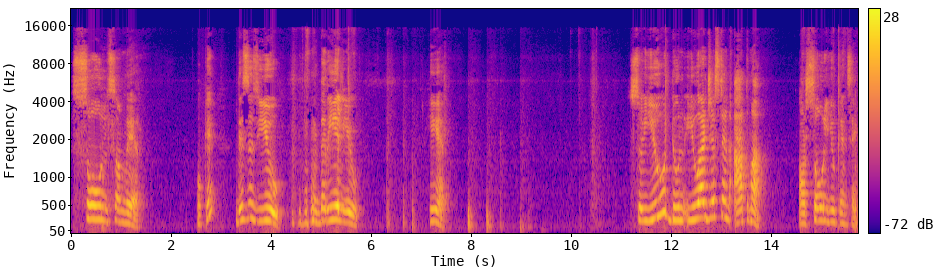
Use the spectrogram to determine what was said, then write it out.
soul somewhere. Okay. This is you, the real you. Here. So you do you are just an atma or soul you can say.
